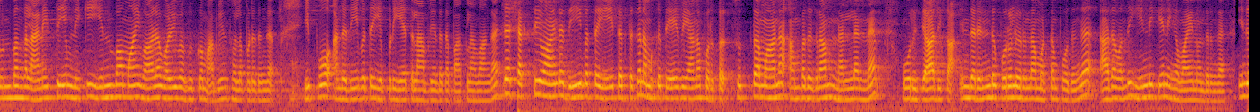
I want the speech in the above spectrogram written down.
துன்பங்கள் அனைத்தையும் நீக்கி இன்பமாய் வாழ வழிவகுக்கும் அப்படின்னு சொல்லப்படுதுங்க. இப்போது அந்த தீபத்தை எப்படி ஏற்றலாம் அப்படின்றத பார்க்கலாம் வாங்க. இந்த சக்தி வாய்ந்த தீபத்தை ஏற்றுறதுக்கு நமக்கு தேவையான பொருட்கள். சுத்தமான ஐம்பது கிராம் நல்லெண்ணெய் ஒரு ஜாதிக்காய். இந்த ரெண்டு பொருள் இருந்தால் மட்டும் போதுங்க. அதை வந்து இன்றைக்கே நீங்கள் வாங்கின்னு வந்துடுங்க இந்த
